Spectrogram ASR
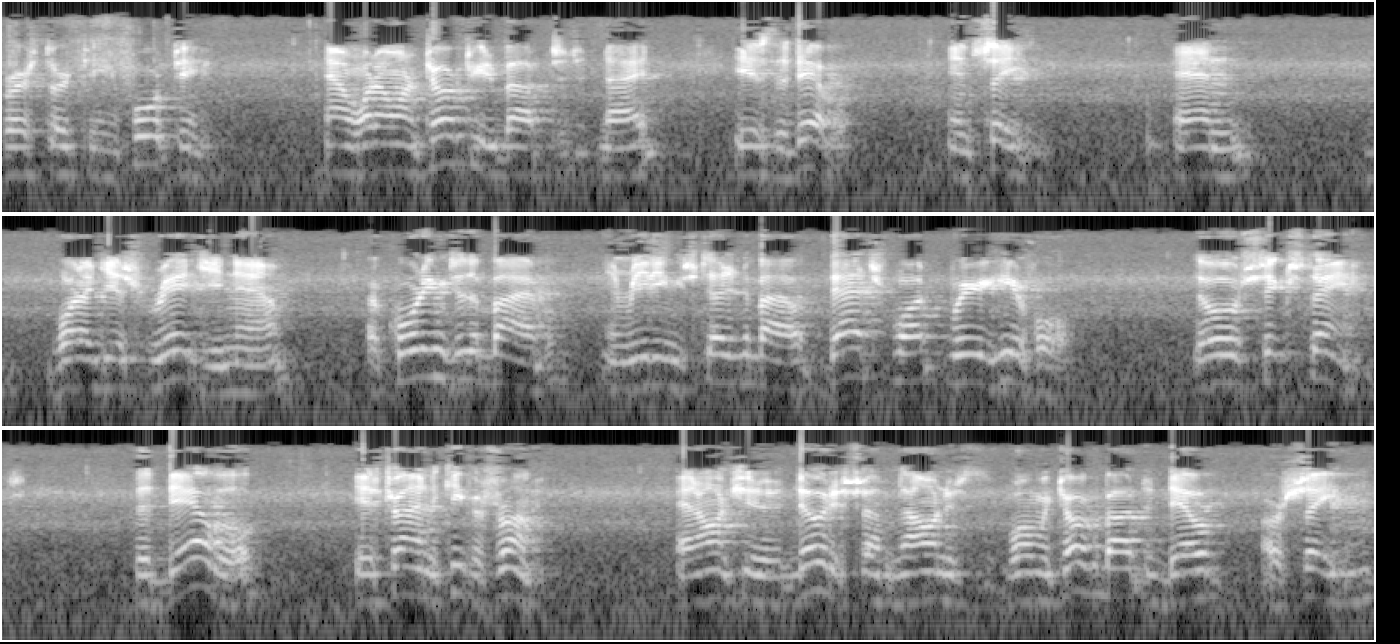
verse 13 14. Now, what I want to talk to you about tonight is the devil and Satan. And what I just read you now, according to the Bible, and reading and studying about, that's what we're here for. Those six things. The devil is trying to keep us from it. And I want you to notice something. I want to, when we talk about the devil or Satan,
